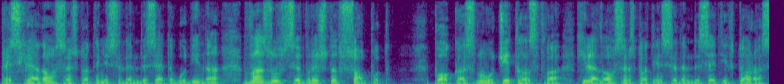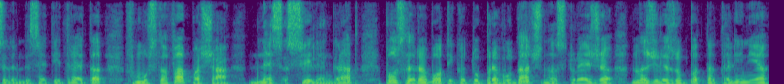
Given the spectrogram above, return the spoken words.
През 1870 г. Вазов се връща в Сопот – по-късно учителства 1872-73 в Мустафа Паша, днес Свиленград, после работи като преводач на строежа на железопътната линия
